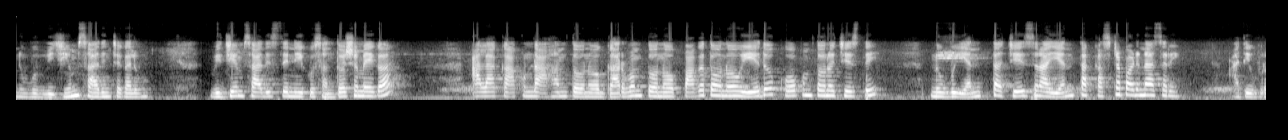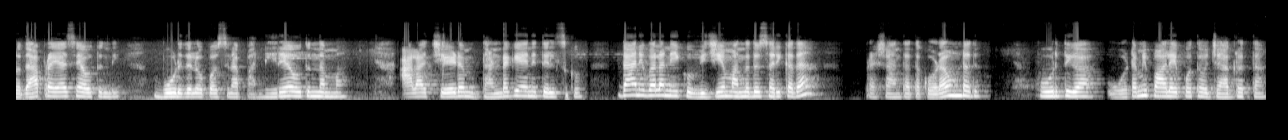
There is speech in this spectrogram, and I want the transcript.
నువ్వు విజయం సాధించగలవు. విజయం సాధిస్తే నీకు సంతోషమేగా? అలా కాకుండా అహంతోనో గర్వంతోనో పగతోనో ఏదో కోపంతోనో చేస్తే నువ్వు ఎంత చేసినా ఎంత కష్టపడినా సరే అది వృధా ప్రయాసే అవుతుంది. బూడిదలో పోసిన పన్నీరే అవుతుందమ్మా. అలా చేయడం దండగే అని తెలుసుకో. దానివల్ల నీకు విజయం అందదు సరికదా? ప్రశాంతత కూడా ఉండదు. పూర్తిగా ఓటమి పాలైపోతావు జాగ్రత్త.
